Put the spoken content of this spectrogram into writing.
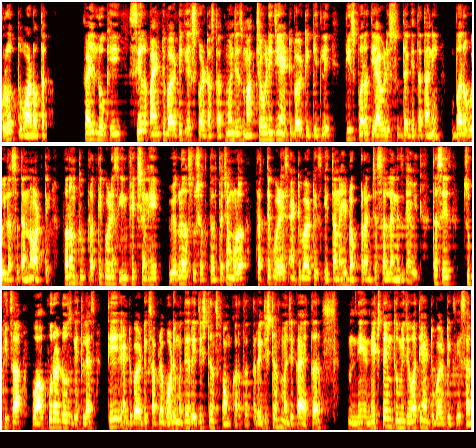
ग्रोथ वाढवतात. काही लोक ही सेल्फ अँटीबायोटिक एक्सपर्ट असतात. म्हणजेच मागच्या वेळी जी अँटीबायोटिक घेतली तीच परत यावेळी सुद्धा घेतात आणि बरं होईल असं त्यांना वाटते. परंतु प्रत्येक वेळेस इन्फेक्शन हे वेगळं असू शकतं. त्याच्यामुळं प्रत्येक वेळेस अँटीबायोटिक्स घेताना हे डॉक्टरांच्या सल्ल्यानेच घ्यावीत. तसेच चुकीचा व अपुरा डोस घेतल्यास ते अँटीबायोटिक्स आपल्या बॉडीमध्ये रेजिस्टन्स फॉर्म करतात. रेजिस्टन्स म्हणजे काय? तर ने नेक्स्ट टाईम तुम्ही जेव्हा ते अँटीबायोटिक्स घेसाल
